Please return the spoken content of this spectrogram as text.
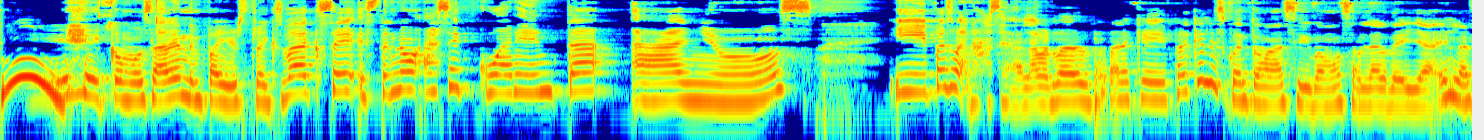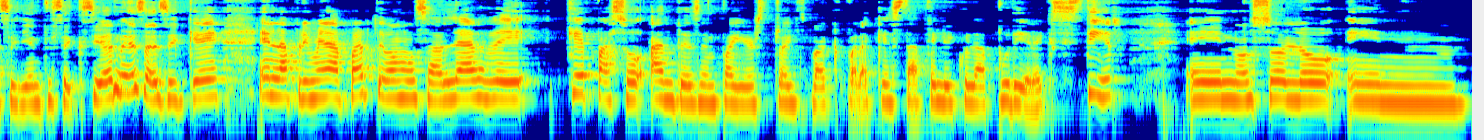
Uh. Como saben, The Empire Strikes Back se estrenó hace 40 años. Y pues bueno, o sea, la verdad, ¿para qué, ¿para qué les cuento más si vamos a hablar de ella en las siguientes secciones? Así que en la primera parte vamos a hablar de qué pasó antes de Empire Strikes Back para que esta película pudiera existir, eh, no solo en,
